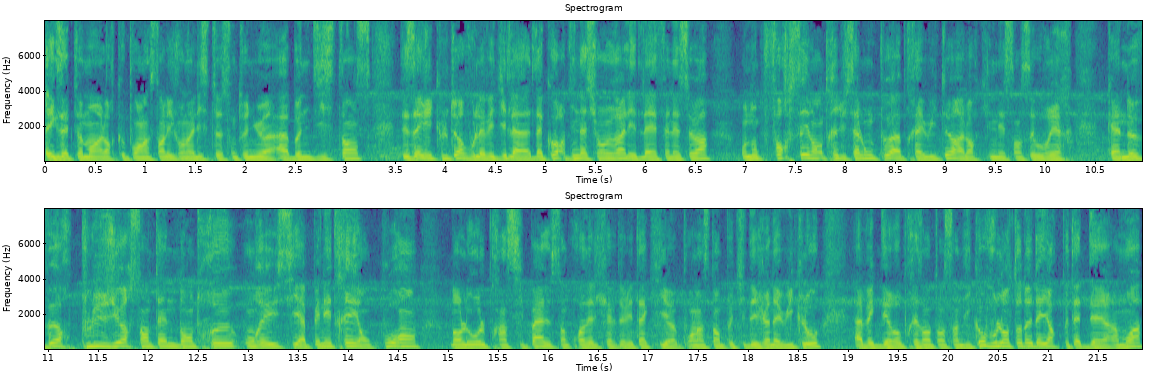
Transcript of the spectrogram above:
Exactement, alors que pour l'instant les journalistes sont tenus à, bonne distance. Des agriculteurs, vous l'avez dit, de la, coordination rurale et de la FNSEA ont donc forcé l'entrée du salon peu après 8 heures alors qu'il n'est censé ouvrir qu'à 9 heures. Plusieurs centaines d'entre eux ont réussi à pénétrer en courant dans le hall principal sans croiser le chef de l'État qui euh, pour l'instant petit déjeune à huis clos avec des représentants syndicaux. Vous l'entendez d'ailleurs peut-être derrière moi,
